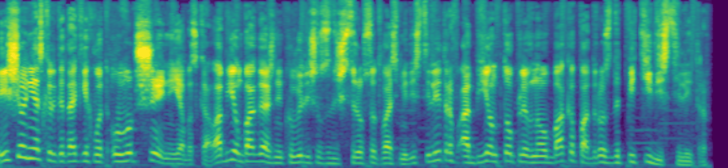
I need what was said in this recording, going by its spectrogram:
Еще несколько таких вот улучшений, я бы сказал. Объем багажника увеличился до 480 литров, объем топливного бака подрос до 50 литров.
